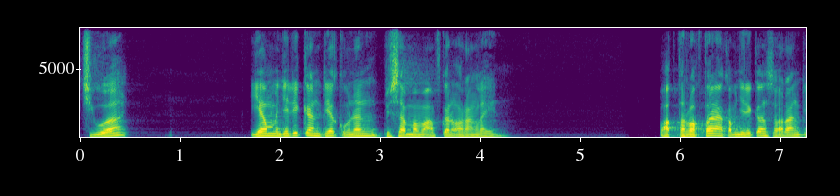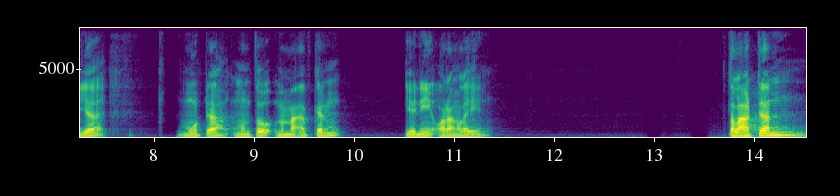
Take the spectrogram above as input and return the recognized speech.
jiwa yang menjadikan dia kemudian bisa memaafkan orang lain. Faktor-faktor yang akan menjadikan seorang dia mudah untuk memaafkan yakni orang lain. Teladan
